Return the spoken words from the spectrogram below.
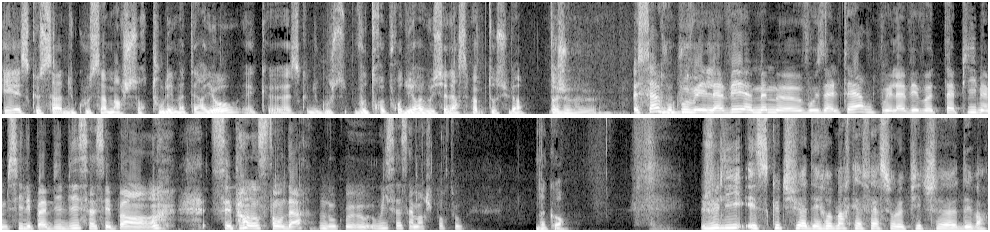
Et est-ce que ça, du coup, ça marche sur tous les matériaux? Et que est-ce que du coup, votre produit révolutionnaire, c'est pas plutôt celui-là? Enfin, je... Ça, vous pouvez laver euh, même euh, vos haltères, vous pouvez laver votre tapis, même s'il n'est pas bibi, ça, c'est pas un, c'est pas un standard. Donc euh, oui, ça, ça marche pour tout. D'accord. Julie, est-ce que tu as des remarques à faire sur le pitch euh, d'Eva?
